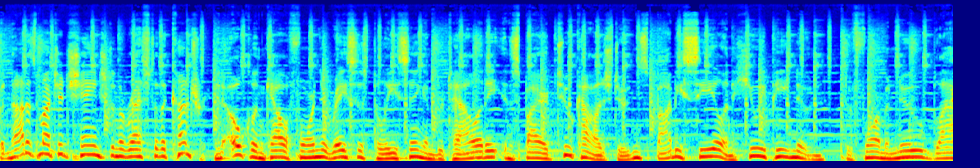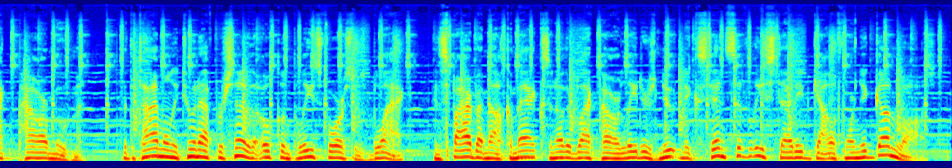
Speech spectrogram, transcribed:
but not as much had changed in the rest of the country. In Oakland, California, racist policing and brutality inspired two college students, Bobby Seale and Huey P. Newton, to form a new Black Power movement. At the time, only 2.5% of the Oakland police force was black. Inspired by Malcolm X and other black power leaders, Newton extensively studied California gun laws.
